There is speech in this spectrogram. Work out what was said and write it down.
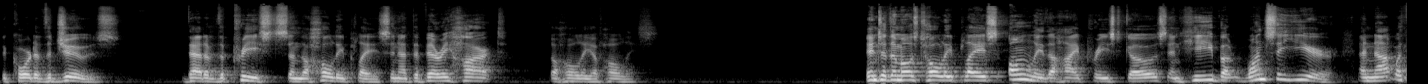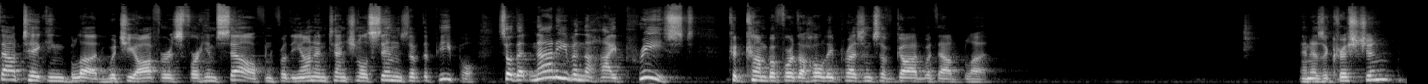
the court of the Jews, that of the priests and the holy place, and at the very heart, the Holy of Holies. Into the most holy place only the high priest goes, and he but once a year, and not without taking blood, which he offers for himself and for the unintentional sins of the people, so that not even the high priest could come before the holy presence of God without blood. And as a Christian,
